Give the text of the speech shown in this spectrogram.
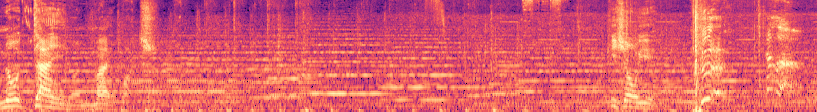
No dying on my watch. You? Hello.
